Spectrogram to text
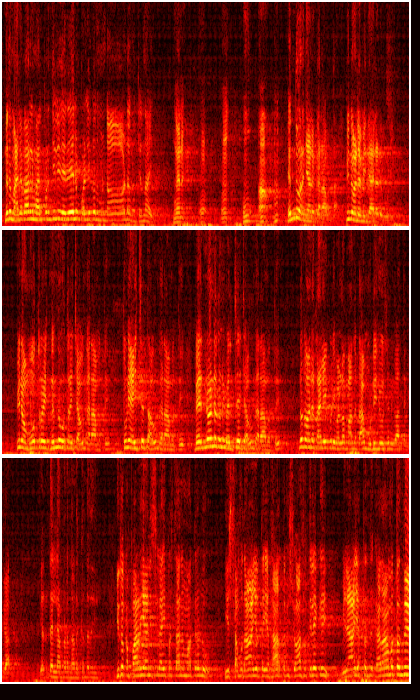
എന്നിട്ട് മലബാറിൽ മലപ്പുറം ജില്ലയിൽ ഏതേലും പള്ളിക്കൊന്നും മുണ്ടാണ്ട് മുത്തിരുന്നായി അങ്ങനെ എന്ത് പറഞ്ഞാലും കറാമത്ത. പിന്നെ അവന്റെ പിന്നാലോട് കൂടി. പിന്നെ മൂത്ര നിന്ന് മൂത്രയിച്ച് അവൻ കറാമത്ത്. തുണി അയച്ചിട്ട് അവൻ കറാമത്ത്. ബെരുന്നോന്റെ തുണി വലിച്ചയച്ച് അവൻ കറാമത്ത്. എന്നിട്ട് അവന്റെ തലയിൽ കൂടി വെള്ളം വന്നിട്ട് ആ മുടി ജ്യൂസിന് കാത്തിക്കുക എന്തെല്ലാം ഇവിടെ നടക്കുന്നത്? ഇതൊക്കെ പറയാൻ ഇസ്ലായി പ്രസ്ഥാനം മാത്രമേ ഉള്ളൂ. ഈ സമുദായത്തെ യഥാർത്ഥ വിശ്വാസത്തിലേക്ക് വിലായത്തന്ത് കറാമത്തന്ത്?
